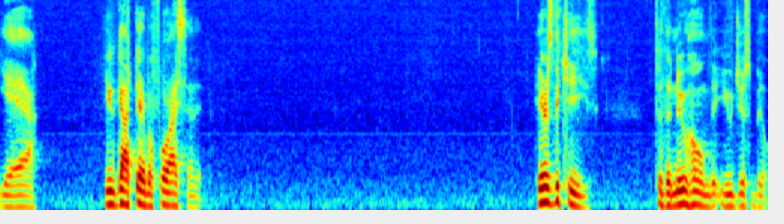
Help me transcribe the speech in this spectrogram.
Yeah, you got there before I said it. Here's the keys to the new home that you just built.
